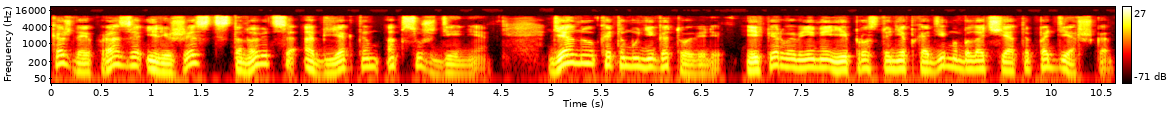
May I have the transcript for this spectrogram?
каждая фраза или жест становится объектом обсуждения. Диану к этому не готовили, и в первое время ей просто необходима была чья-то поддержка.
